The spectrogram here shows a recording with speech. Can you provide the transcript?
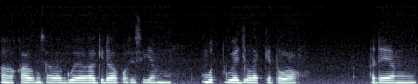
uh, kalau misalnya gue lagi dalam posisi yang mood gue jelek gitu loh ada yang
